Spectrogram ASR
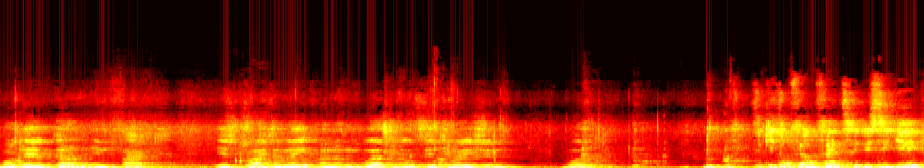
What they have done, in fact, is try to make an unworkable situation work. Ce qu'ils ont fait en fait, c'est d'essayer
